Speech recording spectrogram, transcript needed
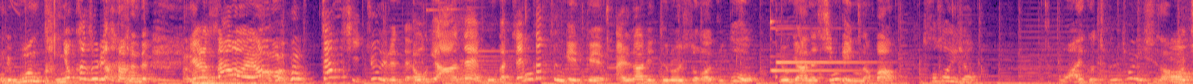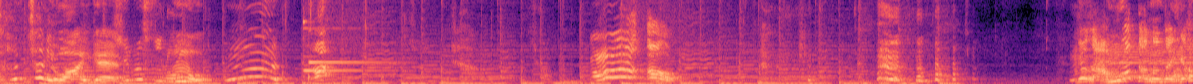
이게 뭔 강력한 소리가 나는데 얘랑 싸워요? 짱시쭈 이랬는데 여기 안에 뭔가 잼 같은 게 이렇게 알알이 들어있어가지고 여기 안에 신 게 있나봐 서서히 셔. 와, 이거 천천히 시다. 어 천천히 와 이게. 씹을수록. 음. 어. 야, 나 아무것도 안 난다, 이게.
